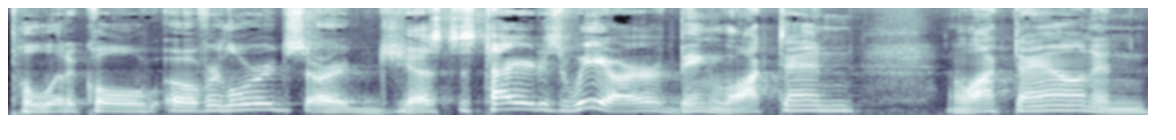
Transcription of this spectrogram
political overlords are just as tired as we are of being locked in and locked down and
